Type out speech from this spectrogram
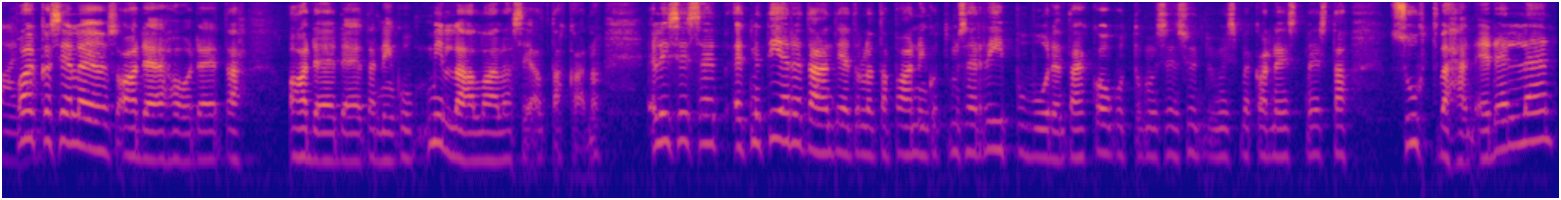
Aivan. Vaikka siellä ei olisi ADHDtä, ADDtä niin kuin millään lailla siellä takana. Eli siis, että et me tiedetään tietyllä tapaa niin kuin riippuvuuden tai koukuttumisen syntymismekanismeista suht vähän edelleen,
